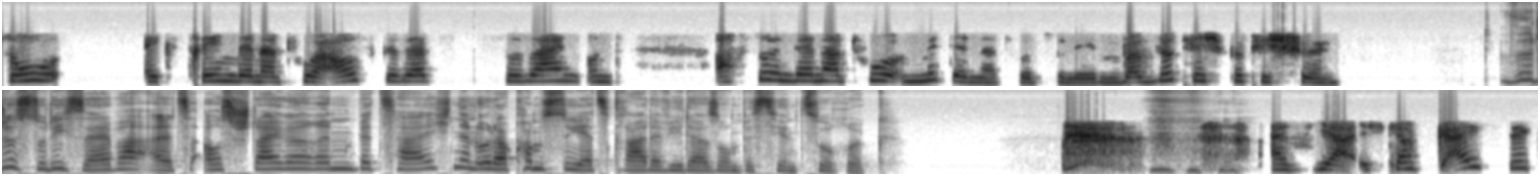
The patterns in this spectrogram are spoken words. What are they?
So extrem der Natur ausgesetzt zu sein und auch so in der Natur und mit der Natur zu leben, war wirklich, wirklich schön. Würdest du dich selber als Aussteigerin bezeichnen oder kommst du jetzt gerade wieder so ein bisschen zurück? also ja, ich glaube geistig,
